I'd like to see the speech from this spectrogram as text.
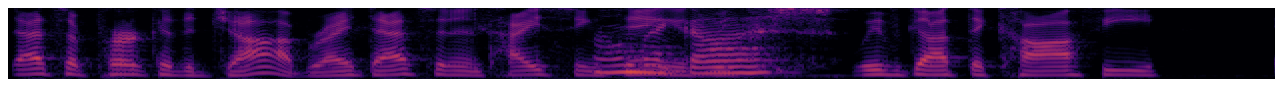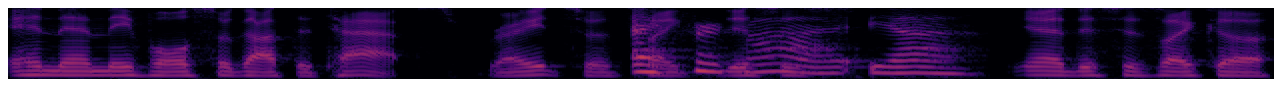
that's a perk of the job, right? That's an enticing Oh thing. my is we- gosh. we've got the coffee and then they've also got the taps, right? So it's I like forgot. this is yeah. yeah, this is like a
